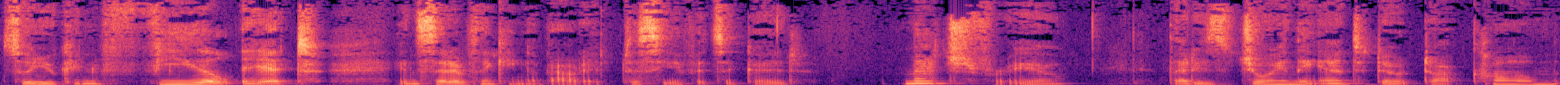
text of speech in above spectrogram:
so you can feel it instead of thinking about it to see if it's a good match for you. That is jointheantidote.com.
